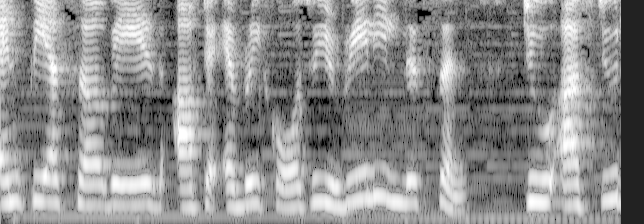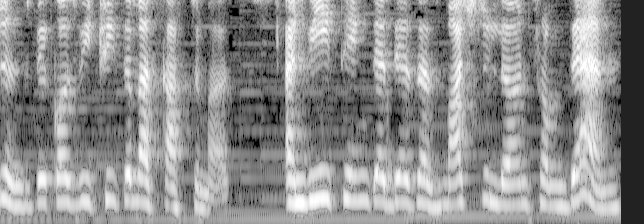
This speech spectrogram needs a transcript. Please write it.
NPS surveys after every course. We really listen to our students because we treat them as customers. And we think that there's as much to learn from them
